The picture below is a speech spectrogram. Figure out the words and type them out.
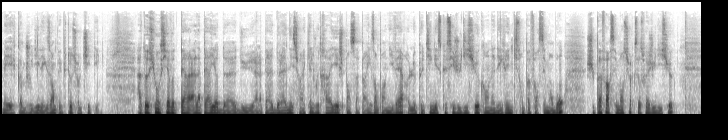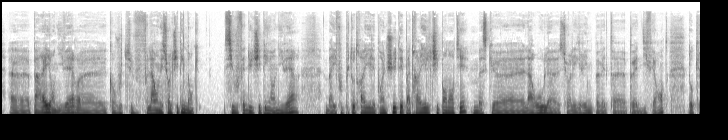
Mais comme je vous dis, l'exemple est plutôt sur le chipping. Attention aussi à, votre à, la période du, à la période de l'année sur laquelle vous travaillez. Je pense à, par exemple en hiver, le putting, est-ce que c'est judicieux quand on a des greens qui sont pas forcément bons? Je suis pas forcément sûr que ça soit judicieux. Euh, pareil en hiver, euh, quand vous là on est sur le chipping, donc si vous faites du chipping en hiver, bah, il faut plutôt travailler les points de chute et pas travailler le chip en entier parce que euh, la roule euh, sur les greens peut être, euh, peut être différente. Donc,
